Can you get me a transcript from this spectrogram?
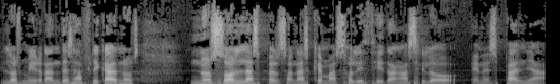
los, migrantes africanos no son las personas que más solicitan asilo en España.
